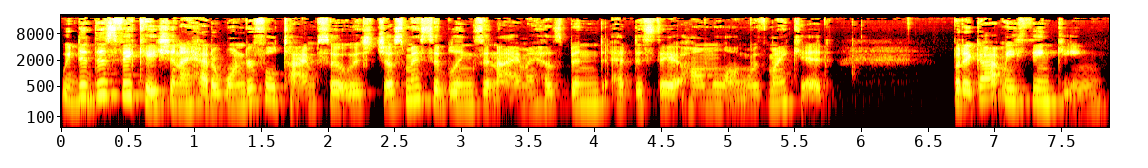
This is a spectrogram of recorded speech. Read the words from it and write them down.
We did this vacation. I had a wonderful time. So it was just my siblings and I. My husband had to stay at home along with my kid. But it got me thinking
